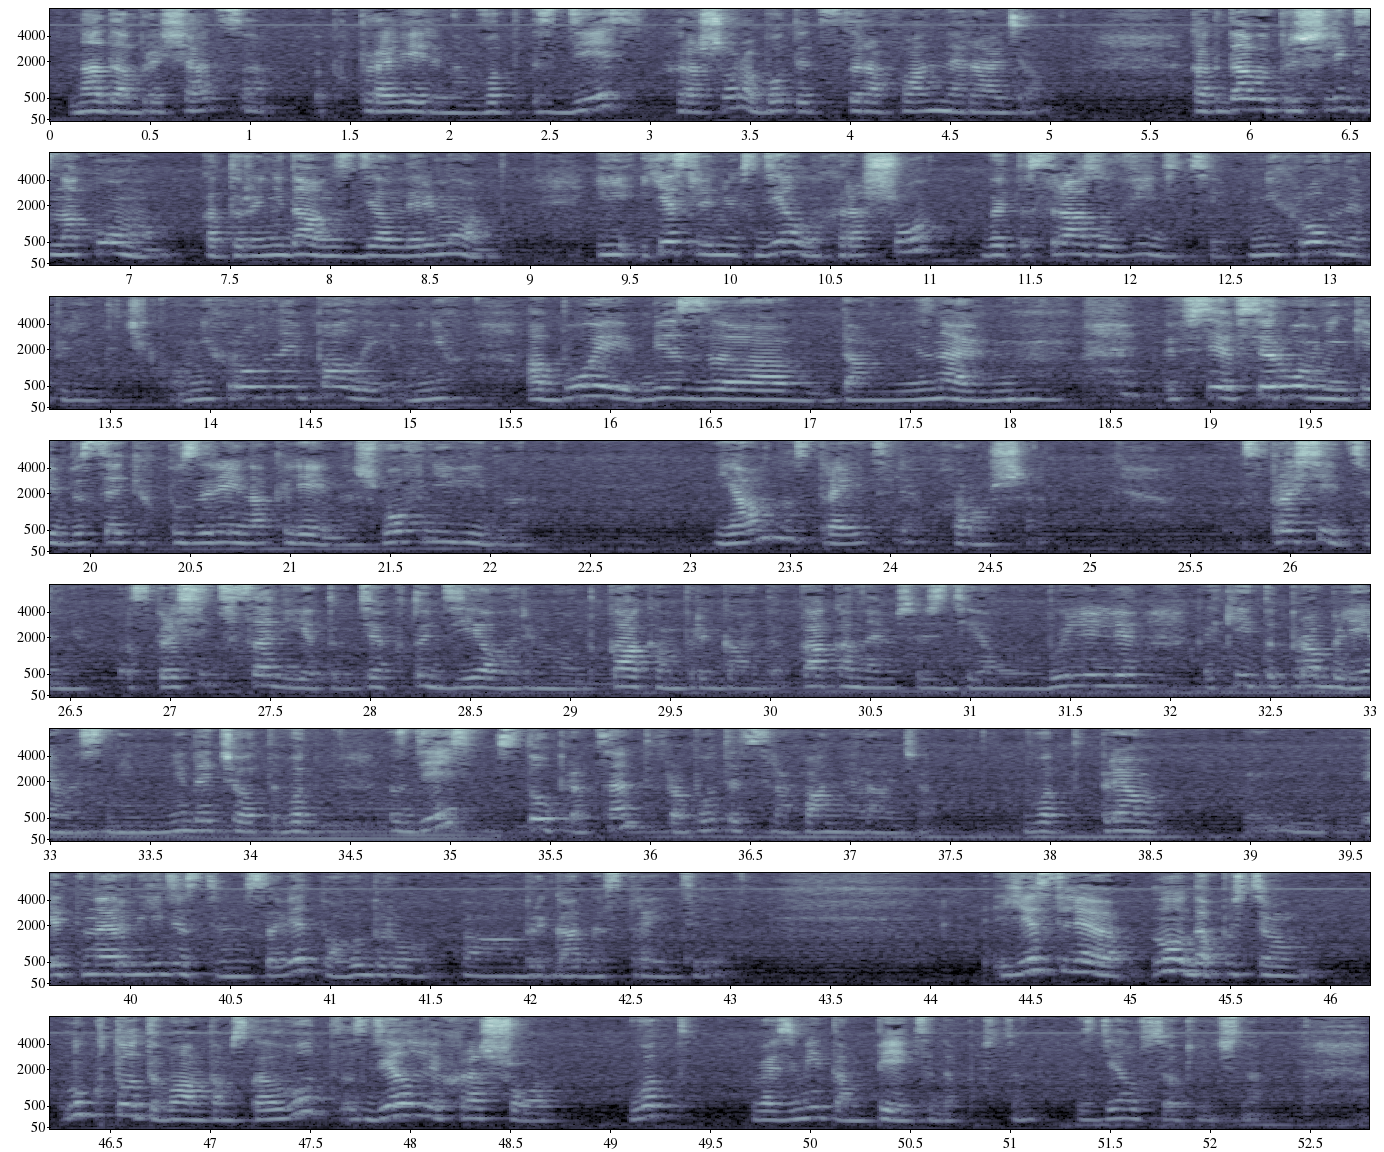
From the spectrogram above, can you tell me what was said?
Надо обращаться к проверенным. Вот здесь хорошо работает сарафанное радио. Когда вы пришли к знакомым, которые недавно сделали ремонт, и если у них сделано хорошо, вы это сразу увидите. У них ровная плиточка, у них ровные полы, у них обои без, э, там, не знаю, все, все ровненькие, без всяких пузырей наклеены, швов не видно. Явно строители хорошие спросите у них, спросите советы у тех, кто делал ремонт, как им бригада, как она им все сделала, были ли какие-то проблемы с ними, недочеты. Вот здесь сто процентов работает сарафанное радио. Вот прям, это, наверное, единственный совет по выбору э, бригады строителей. Если, ну, допустим, ну, кто-то вам там сказал, вот, сделали хорошо, вот, возьми там Петя, допустим, сделал все отлично.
